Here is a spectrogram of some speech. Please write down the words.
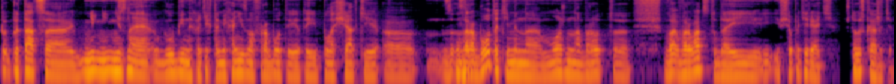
пытаться, не, не, не зная глубинных каких-то механизмов работы этой площадки, э, mm-hmm. заработать именно, можно наоборот э, ворваться туда и, и, и все потерять. Что вы скажете?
